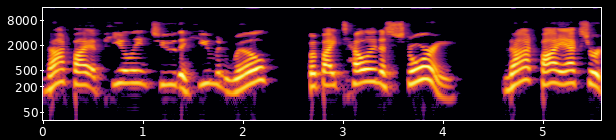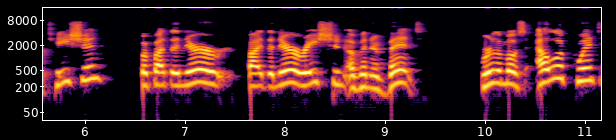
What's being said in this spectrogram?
not by appealing to the human will, but by telling a story, not by exhortation, but by the, narr- by the narration of an event. Where the most eloquent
